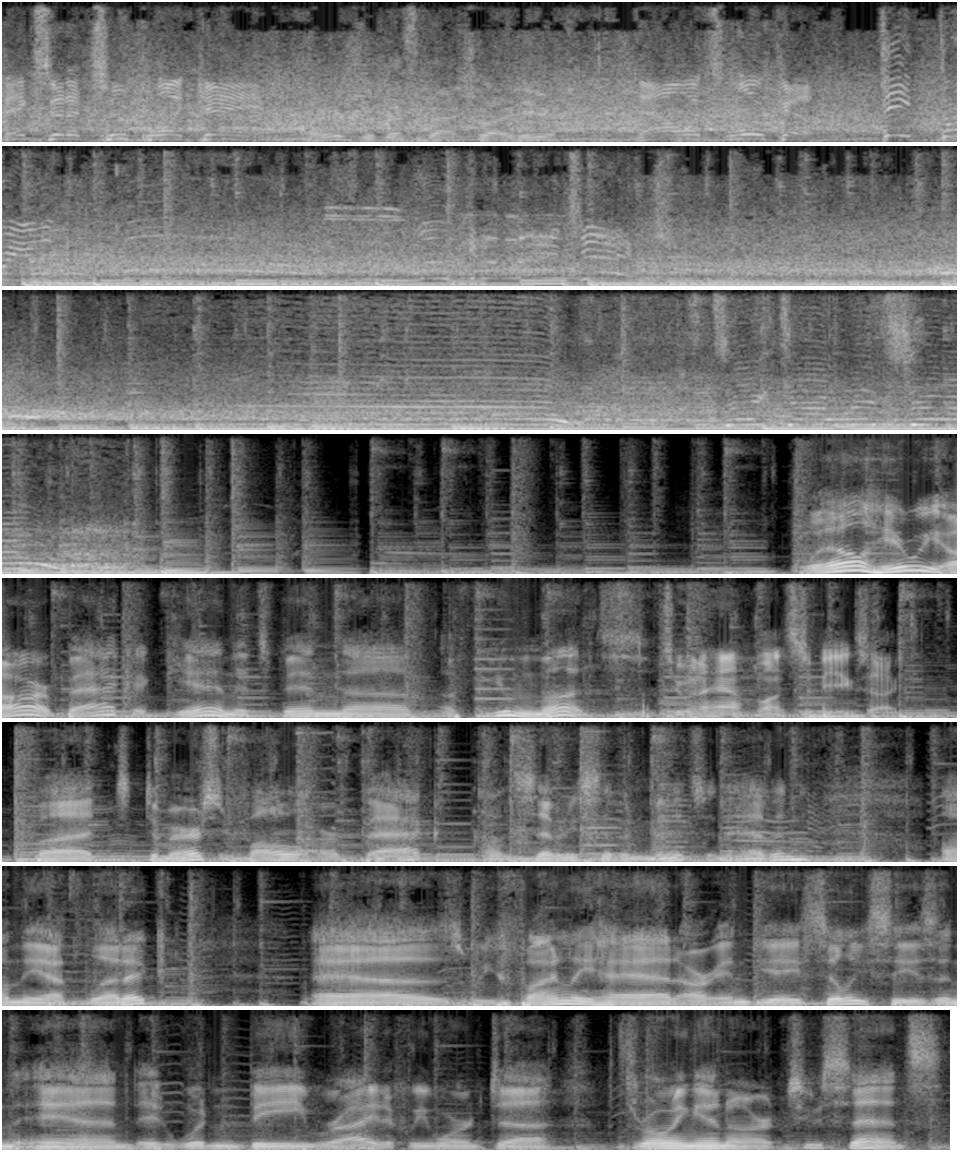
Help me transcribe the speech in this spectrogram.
Makes it a two-point game. Oh, There's the mismatch right here. Now it's Luka. Luka Well, here we are back again. It's been uh, a few months, Two and a half months to be exact. but Dameris and Follow are back on 77 Minutes in Heaven on The Athletic as we finally had our NBA silly season, and it wouldn't be right if we weren't uh, throwing in our two cents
